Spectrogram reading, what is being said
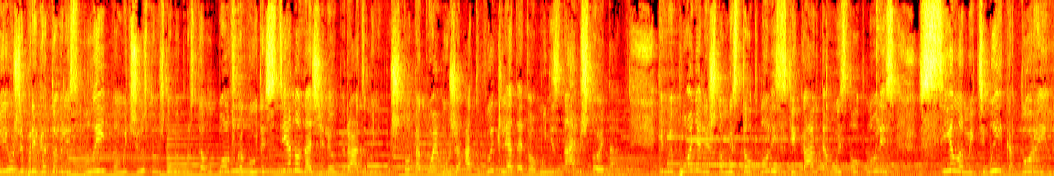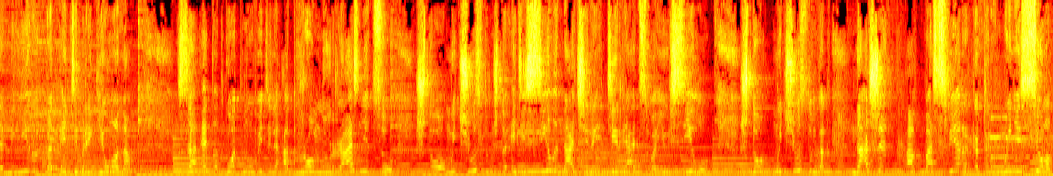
мы уже приготовились плыть, но мы чувствуем, что мы просто лбом в какую-то стену начали упираться. Мы не что такое, мы уже отвыкли от этого, мы не знаем, что это. И мы поняли, что мы столкнулись с гигантом, мы столкнулись с силами тьмы, которые доминируют над этим регионом. За этот год мы увидели огромную разницу, что мы чувствуем, что эти силы начали терять свою силу, что мы чувствуем, как наша атмосфера, которую мы несем,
